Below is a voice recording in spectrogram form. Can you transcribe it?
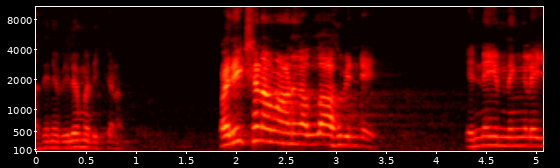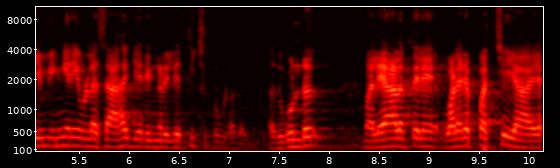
അതിനെ വിലമതിക്കണം. പരീക്ഷണമാണ് അള്ളാഹുവിന്റെ എന്നെയും നിങ്ങളെയും ഇങ്ങനെയുള്ള സാഹചര്യങ്ങളിൽ എത്തിച്ചിട്ടുള്ളത്. അതുകൊണ്ട് മലയാളത്തിലെ വളരെ പച്ചയായ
